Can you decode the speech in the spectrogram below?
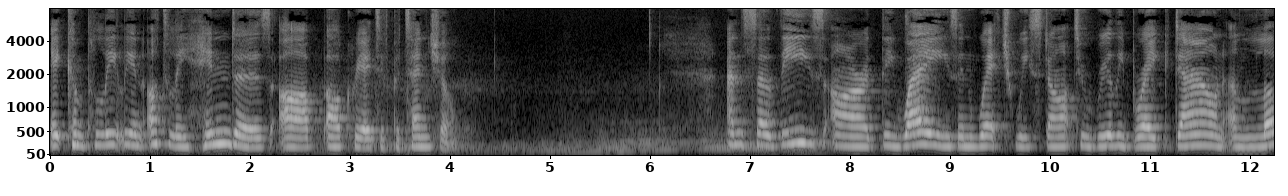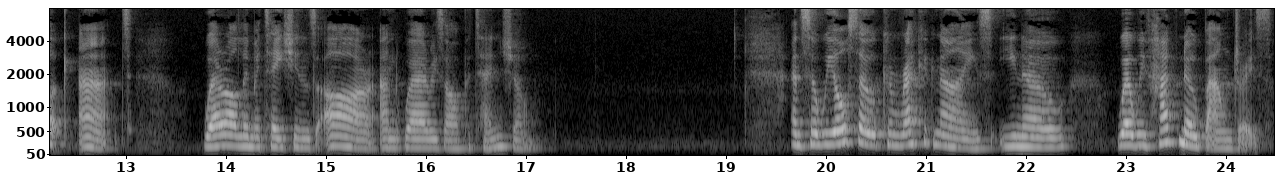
it completely and utterly hinders our, our creative potential. And so these are the ways in which we start to really break down and look at where our limitations are and where is our potential. And so we also can recognize, you know, where we've had no boundaries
